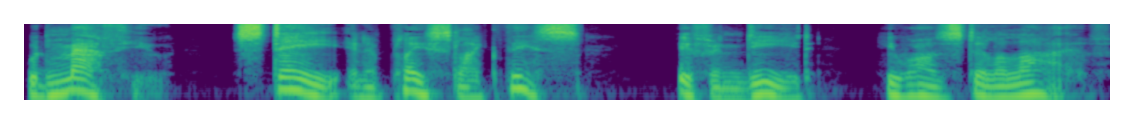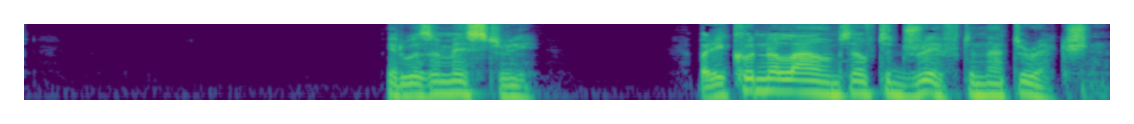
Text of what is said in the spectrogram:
would Matthew stay in a place like this, if indeed he was still alive? It was a mystery, but he couldn't allow himself to drift in that direction.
